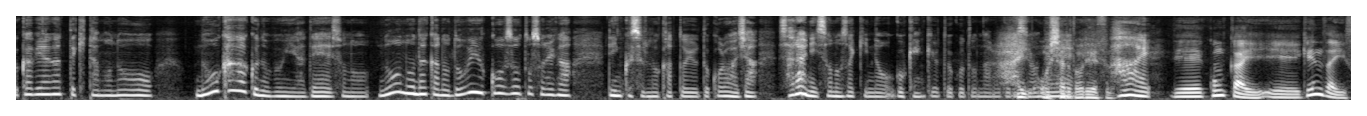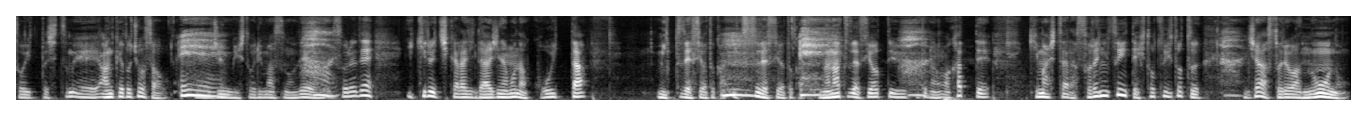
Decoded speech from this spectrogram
浮かび上がってきたものを脳科学の分野でその脳の中のどういう構造とそれがリンクするのかというところはじゃあさらにその先のご研究ということになるわけですよね。はい、おっしゃる通りです。はい、で今回、えー、現在そういった質問、えー、アンケート調査を、えー、準備しておりますので、はい、それで生きる力に大事なものはこういった3つですよとか5つですよとか7つですよっていうことが分かってきましたらそれについて一つ一つじゃあそれは脳の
